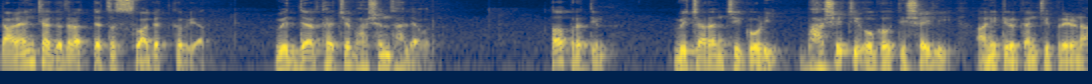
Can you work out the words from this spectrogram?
टाळ्यांच्या गजरात त्याचं स्वागत करूयात. विद्यार्थ्याचे भाषण झाल्यावर. अप्रतिम. विचारांची गोडी भाषेची ओघवती शैली आणि टिळकांची प्रेरणा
